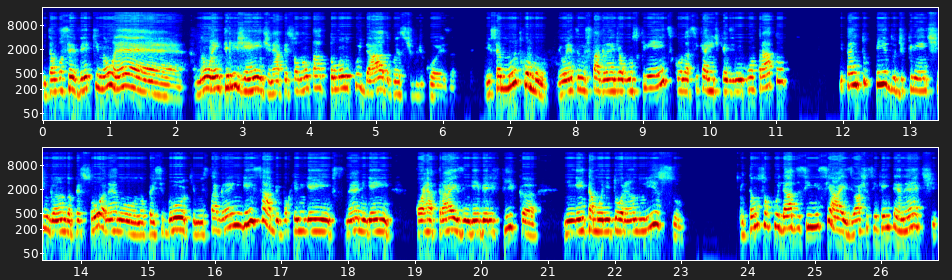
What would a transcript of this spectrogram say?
Então você vê que não é não é inteligente, né? A pessoa não está tomando cuidado com esse tipo de coisa. Isso é muito comum. Eu entro no Instagram de alguns clientes, quando assim que a gente quer eles me contratam, e está entupido de clientes xingando a pessoa, né, no, no Facebook, no Instagram, e ninguém sabe, porque ninguém, né, ninguém corre atrás, ninguém verifica, ninguém está monitorando isso. Então são cuidados assim, iniciais. Eu acho assim que a internet,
